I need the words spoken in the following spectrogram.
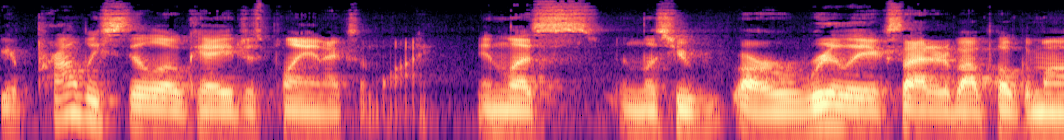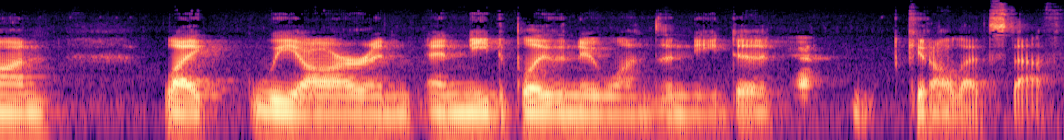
you're probably still okay just playing X and Y, unless unless you are really excited about Pokemon like we are and, and need to play the new ones and need to Yeah. get all that stuff.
